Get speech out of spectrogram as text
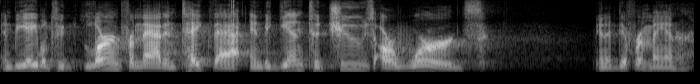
and be able to learn from that and take that and begin to choose our words in a different manner.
